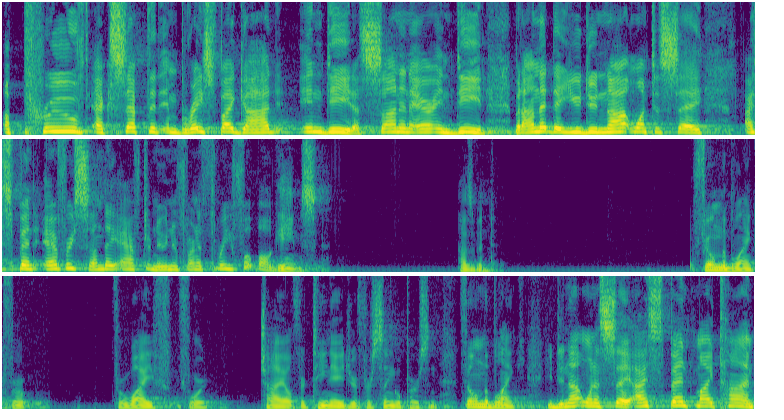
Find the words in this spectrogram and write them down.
approved, accepted, embraced by God, indeed, a son and heir, indeed. But on that day, you do not want to say, I spent every Sunday afternoon in front of three football games. Husband. Fill in the blank for, for wife, for child, for teenager, for single person. Fill in the blank. You do not want to say, I spent my time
